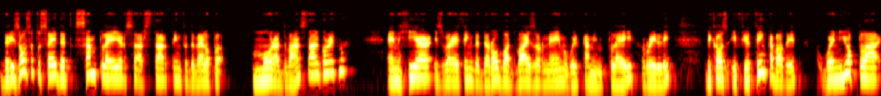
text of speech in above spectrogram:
there is also to say that some players are starting to develop a more advanced algorithm. And here is where I think that the robo advisor name will come in play, really. Because if you think about it, when you apply,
